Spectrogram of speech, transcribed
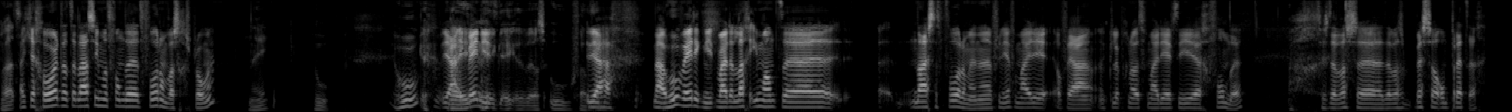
Wat? Had je gehoord dat er laatst iemand van de, het Forum was gesprongen? Nee? Hoe? Ja, Nee, ik weet niet. Ik, ik- dat was oeh van... Ja, nou, hoe weet ik niet. Maar er lag iemand eh, naast het forum. En een vriendin van mij, die, of ja, een clubgenoot van mij, die heeft die eh, gevonden. Dus dat was, eh, dat was best wel onprettig.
